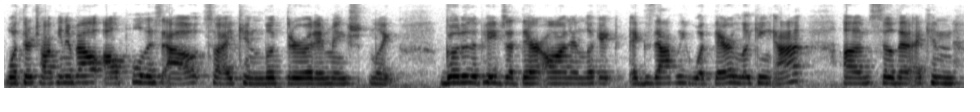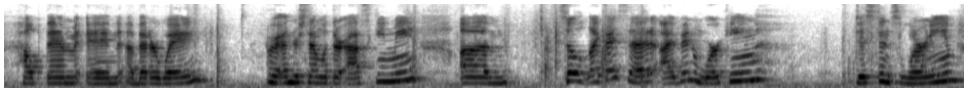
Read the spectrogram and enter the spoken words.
what they're talking about, I'll pull this out so I can look through it and make like, go to the page that they're on and look at exactly what they're looking at um, so that I can help them in a better way or understand what they're asking me. Um, so like I said, I've been working distance learning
